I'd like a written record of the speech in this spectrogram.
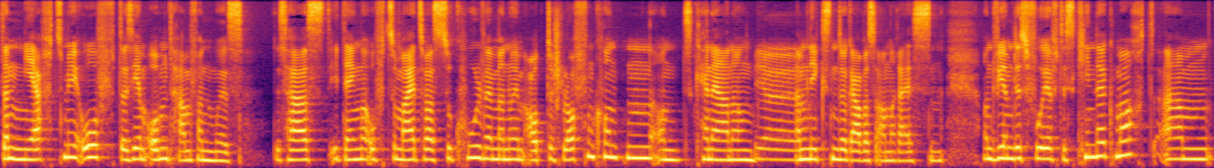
dann nervt es mich oft, dass ich am Abend heimfahren muss. Das heißt, ich denke mir oft so mal, jetzt war es so cool, wenn wir nur im Auto schlafen konnten und keine Ahnung, Ja, ja, ja. am nächsten Tag auch was anreißen. Und wir haben das vorher auf das Kinder gemacht. Ähm,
